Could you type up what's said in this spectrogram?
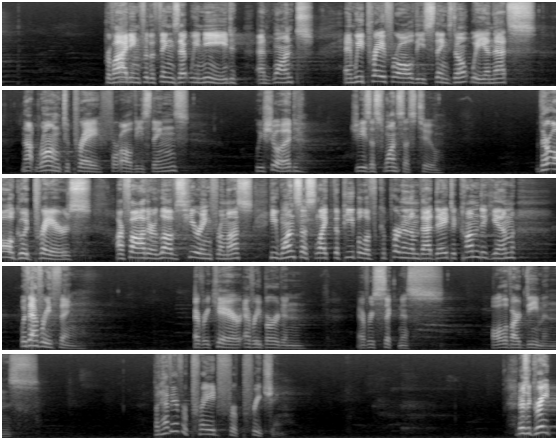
providing for the things that we need and want. And we pray for all these things, don't we? And that's not wrong to pray for all these things. We should. Jesus wants us to. They're all good prayers. Our Father loves hearing from us. He wants us, like the people of Capernaum that day, to come to Him with everything every care, every burden, every sickness, all of our demons. But have you ever prayed for preaching? There's a great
